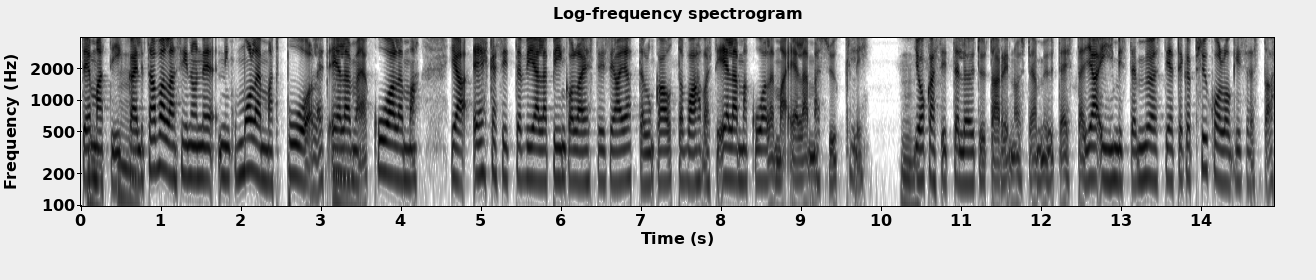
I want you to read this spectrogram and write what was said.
tematiikka. Mm, mm. Eli tavallaan siinä on ne niin kuin molemmat puolet, mm. elämä ja kuolema. Ja ehkä sitten vielä pinkolaistisen ajattelun kautta vahvasti elämä, kuolema, elämäsykli, mm. joka sitten löytyy tarinoista ja myyteistä ja ihmisten myös, tiettekö, psykologisesta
